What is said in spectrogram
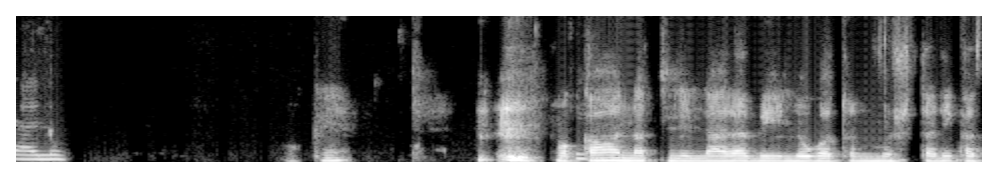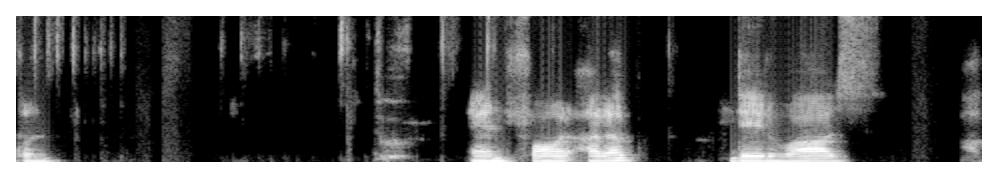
dialects Okay. وكانت للعرب لغة مشتركة and for Arab, there was a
